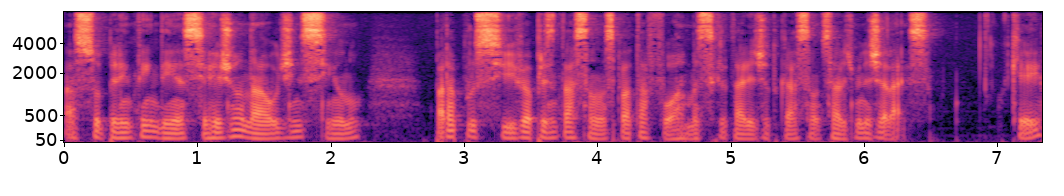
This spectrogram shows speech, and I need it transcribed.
à Superintendência Regional de Ensino para possível apresentação nas plataformas da Secretaria de Educação do Estado de Minas Gerais. Ok?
